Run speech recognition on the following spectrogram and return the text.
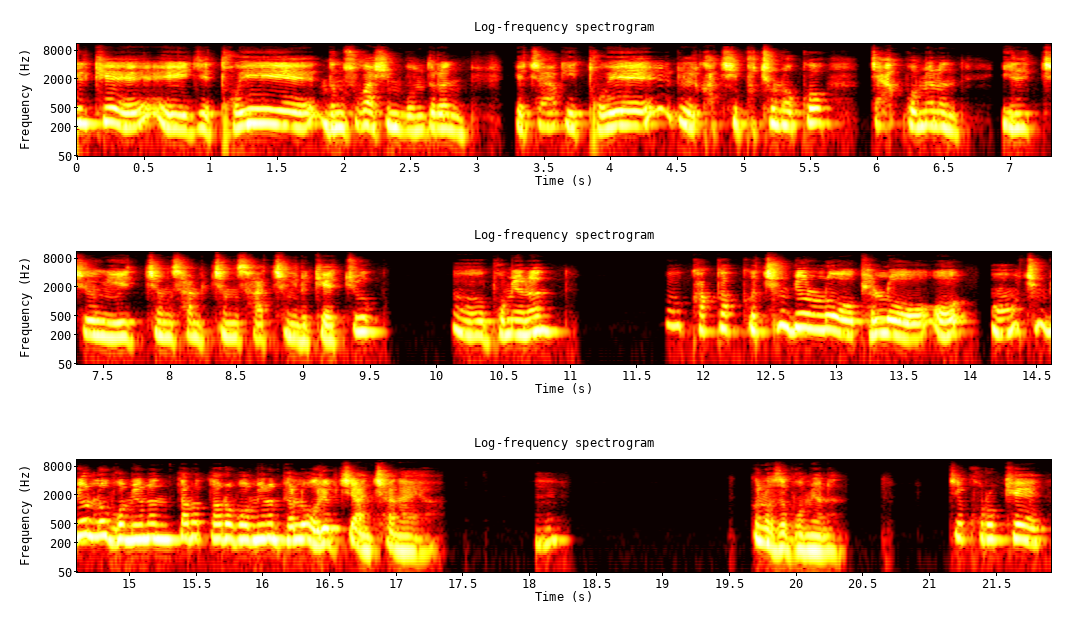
이렇게 이제 도예에 능숙하신 분들은 저기 도예를 같이 붙여놓고 쫙 보면은 1층, 2층, 3층, 4층 이렇게 쭉 어, 보면은 어, 각각 그 층별로 별로 어, 어, 층별로 보면은 따로 따로 보면은 별로 어렵지 않잖아요. 예? 끊어서 보면은 이제 그렇게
